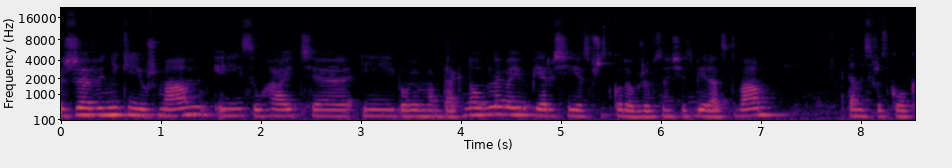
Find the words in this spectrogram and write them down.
Że wyniki już mam i słuchajcie, i powiem Wam tak, no w lewej piersi jest wszystko dobrze, w sensie zbieractwa, tam jest wszystko ok.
